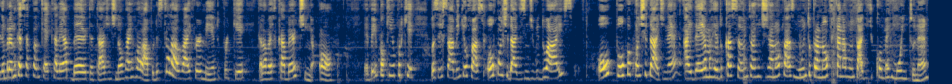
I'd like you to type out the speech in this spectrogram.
Lembrando que essa panqueca, ela é aberta, tá? A gente não vai enrolar, por isso que ela vai fermento, porque ela vai ficar abertinha, ó. É bem pouquinho, porque vocês sabem que eu faço ou quantidades individuais ou pouca quantidade, né? A ideia é uma reeducação, então a gente já não faz muito pra não ficar na vontade de comer muito, né?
